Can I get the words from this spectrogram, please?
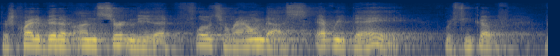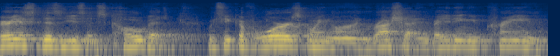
There's quite a bit of uncertainty that floats around us every day. We think of various diseases, COVID. We think of wars going on, Russia invading Ukraine.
